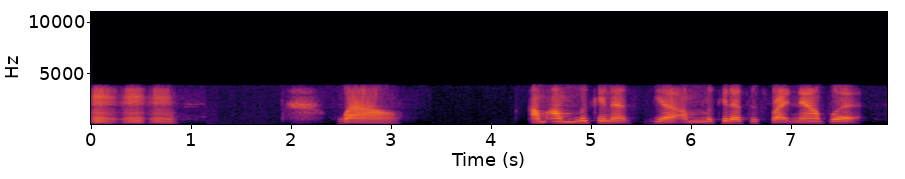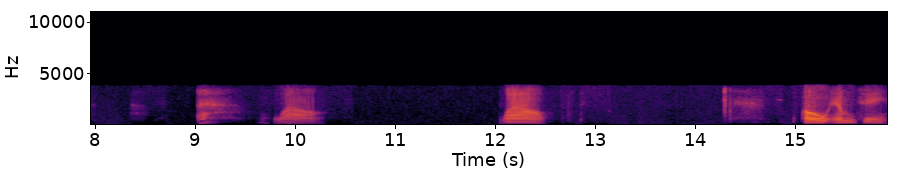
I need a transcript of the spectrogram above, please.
Mm mm mm. Wow. I'm I'm looking at yeah, I'm looking at this right now, but wow. Wow. OMG.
